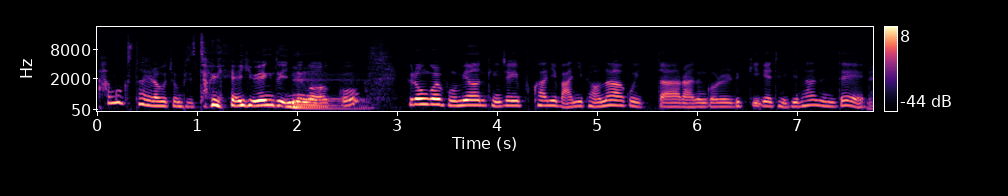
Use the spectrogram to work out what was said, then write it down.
한국 스타일하고 좀 비슷하게 유행도 있는 네. 것 같고 그런 걸 보면 굉장히 북한이 많이 변화하고 있다라는 거를 느끼게 되긴 하는데 네.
